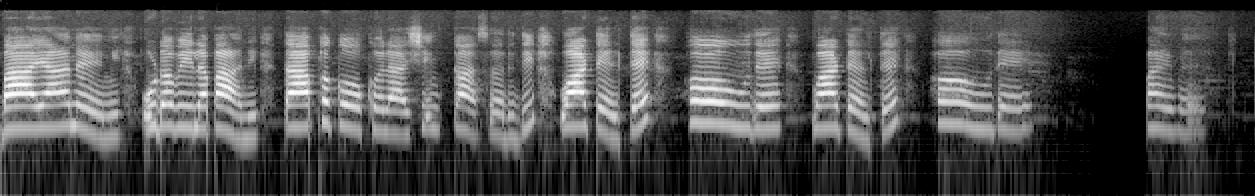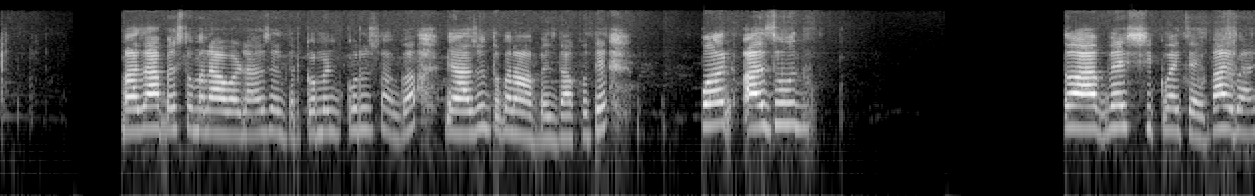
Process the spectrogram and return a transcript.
बाया नेहमी उडविला पाणी ताप कोखला शिंका सर्दी वाटेल ते होऊ दे वाटेल ते होऊ दे. बाय बाय. माझा अभ्यास तुम्हाला आवडला असेल तर कमेंट करून सांगा. मी अजून तुम्हाला अभ्यास दाखवते. पण अजून तो अभ्यास शिकवायचा आहे. बाय बाय.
